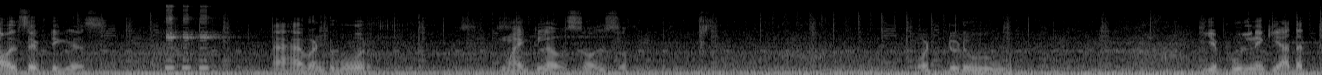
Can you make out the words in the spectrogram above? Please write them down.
all safety gears. I haven't wore my gloves also. What to do? ये भूलने की आदत।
